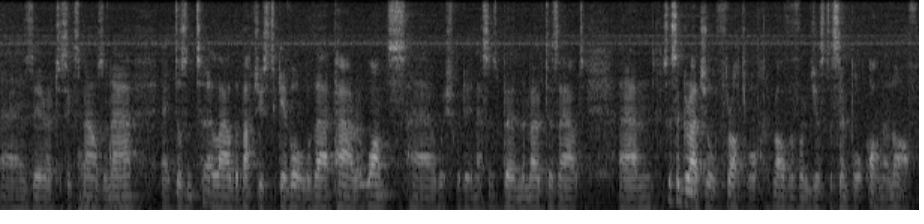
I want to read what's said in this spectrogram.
uh, 0 to 6 miles an hour. Uh, it doesn't allow the batteries to give all of their power at once, uh, which would in essence burn the motors out. Um, so it's a gradual throttle rather than just a simple on and off.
